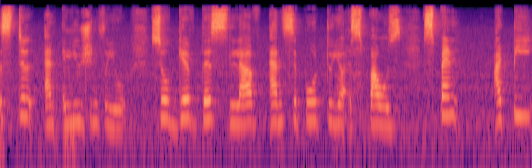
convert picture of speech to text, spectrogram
still an illusion for you. So give this love and support to your spouse. Spend a tea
